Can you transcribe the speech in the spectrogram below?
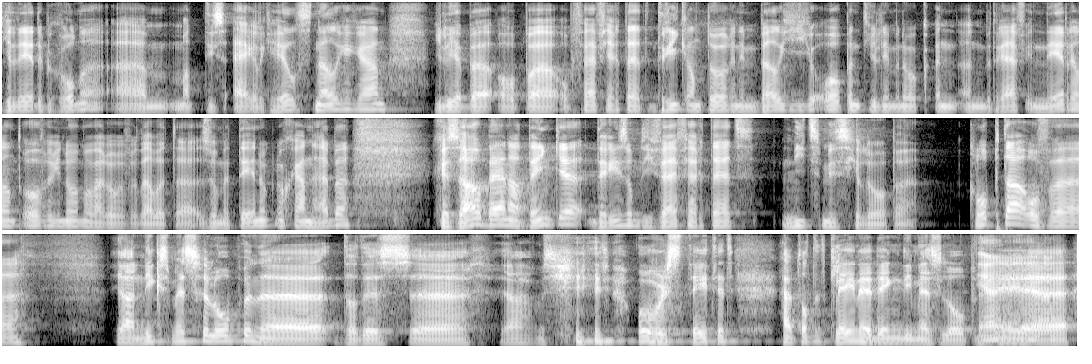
geleden begonnen, um, maar het is eigenlijk heel snel gegaan. Jullie hebben op, uh, op vijf jaar tijd drie kantoren in België geopend. Jullie hebben ook een, een bedrijf in Nederland overgenomen, waarover dat we het uh, zo meteen ook nog gaan hebben. Je zou bijna denken, er is op die vijf jaar tijd niets misgelopen. Klopt dat? Of, ja, niks misgelopen. Uh, dat is uh, ja, misschien overstated. Je hebt altijd kleine dingen die mislopen. Ja, ja, ja. Uh,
